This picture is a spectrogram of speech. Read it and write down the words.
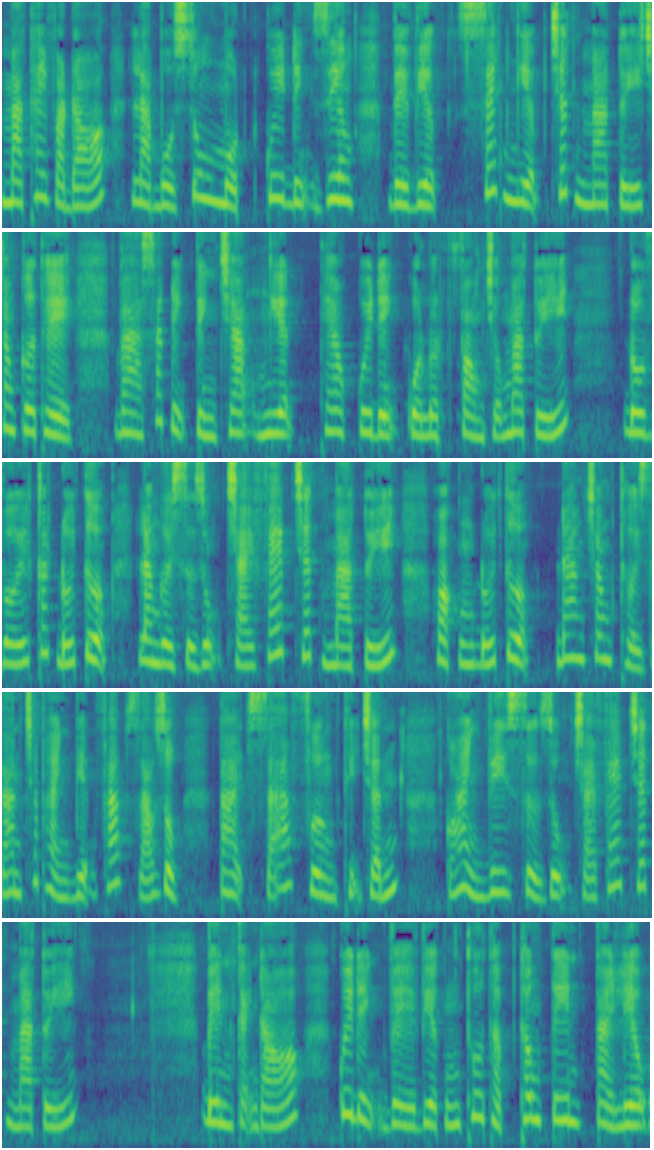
mà thay vào đó là bổ sung một quy định riêng về việc xét nghiệm chất ma túy trong cơ thể và xác định tình trạng nghiện theo quy định của luật phòng chống ma túy đối với các đối tượng là người sử dụng trái phép chất ma túy hoặc đối tượng đang trong thời gian chấp hành biện pháp giáo dục tại xã, phường, thị trấn có hành vi sử dụng trái phép chất ma túy. Bên cạnh đó, quy định về việc thu thập thông tin, tài liệu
